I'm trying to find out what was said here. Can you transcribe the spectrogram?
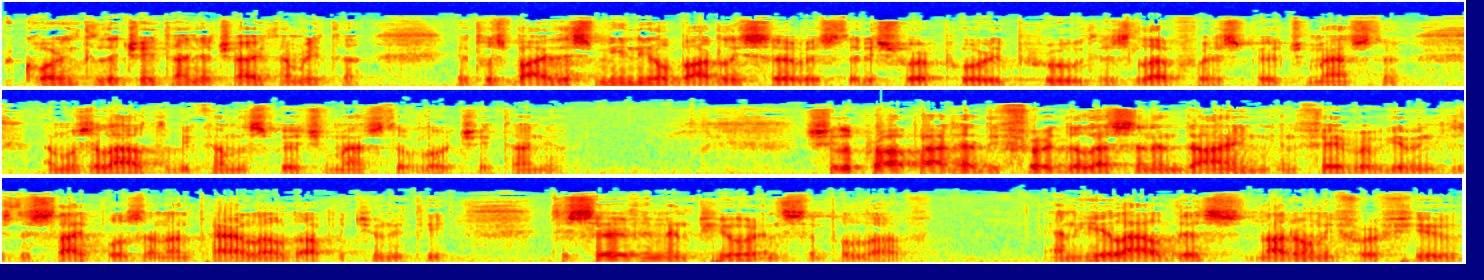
According to the Chaitanya Charitamrita, it was by this menial bodily service that Ishwar Puri proved his love for his spiritual master and was allowed to become the spiritual master of Lord Chaitanya. Srila Prabhupada had deferred the lesson in dying in favor of giving his disciples an unparalleled opportunity to serve him in pure and simple love. And he allowed this not only for a few,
